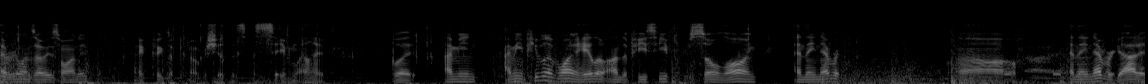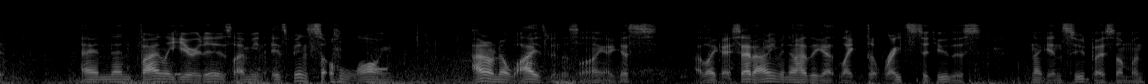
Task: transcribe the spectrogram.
everyone's always wanted. I picked up an overshield that saved my life. But I mean, I mean, people have wanted Halo on the PC for so long, and they never, oh, and they never got it. And then finally here it is. I mean, it's been so long. I don't know why it's been this long. I guess, like I said, I don't even know how they got like the rights to do this. Not getting sued by someone.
